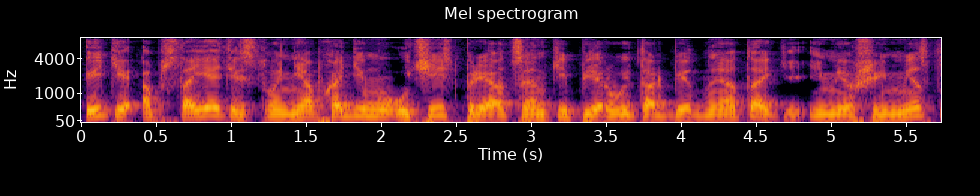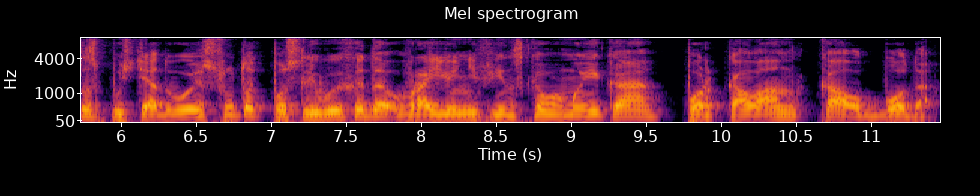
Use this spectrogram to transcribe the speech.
Эти обстоятельства необходимо учесть при оценке первой торпедной атаки, имевшей место спустя двое суток после выхода в районе финского маяка Поркалан-Кал-Бода.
